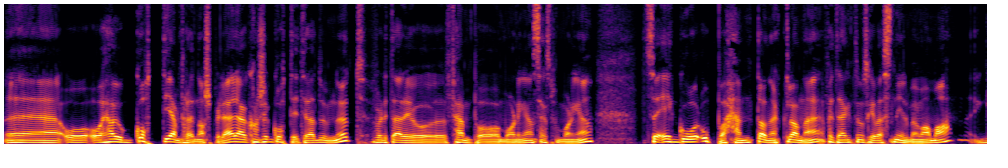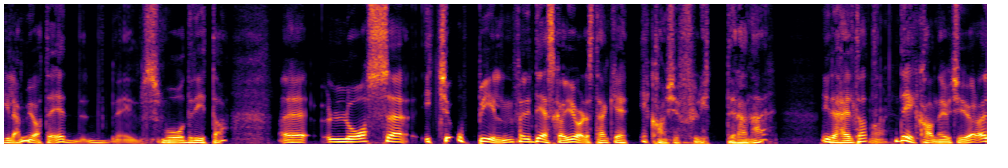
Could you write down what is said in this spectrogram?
Uh, og, og jeg har jo gått hjem fra det nachspiel her. Jeg har kanskje gått i 30 minutter, for dette er jo fem på morgenen, seks på morgenen. Så jeg går opp og henter nøklene, for jeg tenkte nå skal jeg være snill med mamma. Jeg glemmer jo at det er smådrita. Uh, låser ikke opp bilen, for idet jeg skal gjøre det, så tenker jeg jeg kan ikke flytte den her. I det hele tatt. Det kan jeg jo ikke gjøre.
